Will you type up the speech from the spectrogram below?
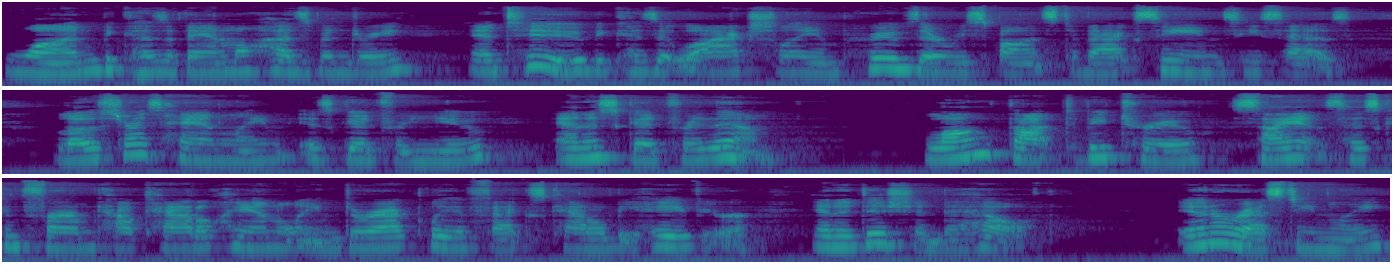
One, because of animal husbandry, and two, because it will actually improve their response to vaccines, he says. Low stress handling is good for you and it's good for them. Long thought to be true, science has confirmed how cattle handling directly affects cattle behavior in addition to health. Interestingly,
